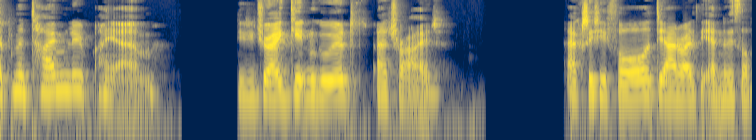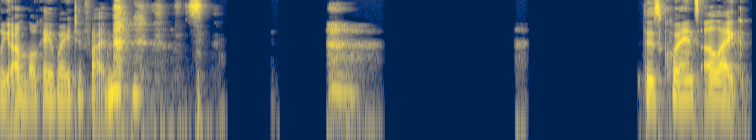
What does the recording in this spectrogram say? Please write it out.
Trapped in a time loop. I am. Did you try getting good? I tried. Actually, if you fall down right at the end of this level, you unlock a way to fight madness. Those coins are like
